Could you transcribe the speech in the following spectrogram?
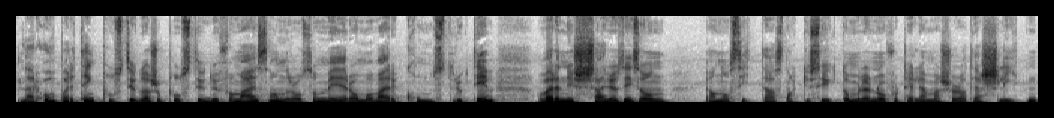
der, å, bare tenk positivt, du er så positiv. Du, for meg så handler det også mer om å være konstruktiv. Å være nysgjerrig og si sånn Ja, nå sitter jeg og snakker sykdom, eller nå forteller jeg meg sjøl at jeg er sliten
